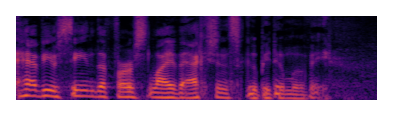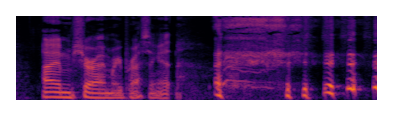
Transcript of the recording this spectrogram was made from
have you seen the first live action Scooby Doo movie? I'm sure I'm repressing it.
